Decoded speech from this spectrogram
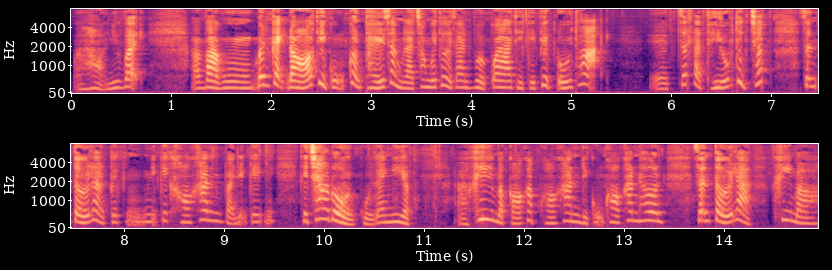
hỏi như vậy. À, và bên cạnh đó thì cũng còn thấy rằng là trong cái thời gian vừa qua thì cái việc đối thoại Ờ, rất là thiếu thực chất dẫn tới là cái, những cái khó khăn và những cái cái trao đổi của doanh nghiệp à, khi mà có gặp khó khăn thì cũng khó khăn hơn dẫn tới là khi mà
